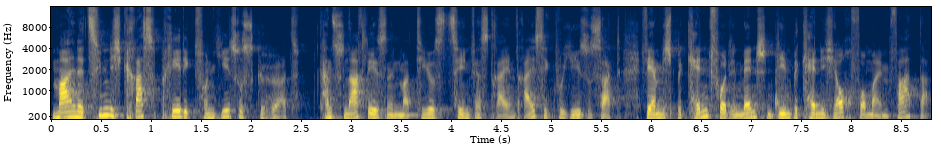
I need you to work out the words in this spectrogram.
mal eine ziemlich krasse Predigt von Jesus gehört. Kannst du nachlesen in Matthäus 10, Vers 33, wo Jesus sagt, wer mich bekennt vor den Menschen, den bekenne ich auch vor meinem Vater.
